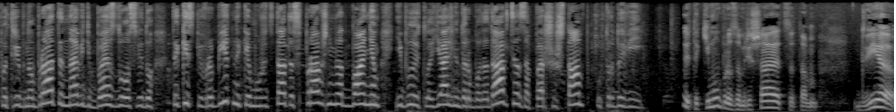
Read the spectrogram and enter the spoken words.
потрібно брати навіть без досвіду. Такі співробітники можуть стати справжнім надбанням і будуть лояльні до роботодавця за перший штамп у трудовій. И таким образом решаются там две,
